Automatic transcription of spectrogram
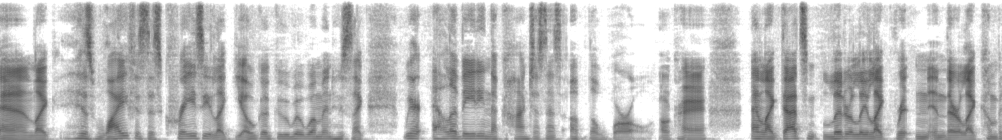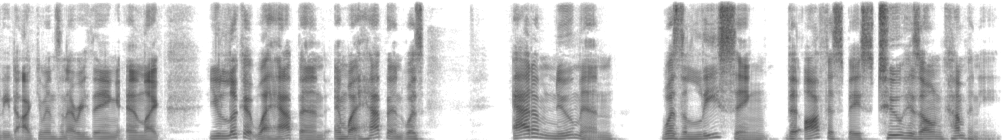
and like his wife is this crazy like yoga guru woman who's like, we're elevating the consciousness of the world, okay? And like that's literally like written in their like company documents and everything. And like you look at what happened, and what happened was Adam Neumann was leasing the office space to his own company.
